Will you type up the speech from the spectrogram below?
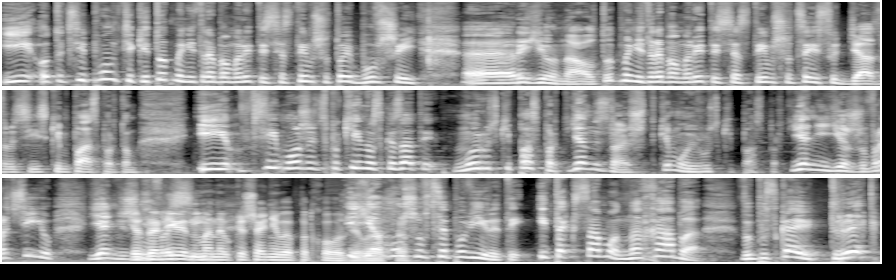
І от ці пунктики, тут мені треба миритися з тим, що той бувший регіонал. Тут мені треба миритися з тим, що цей суддя з російським паспортом. І всі можуть спокійно сказати: мой руський паспорт, я не знаю, що таке мой руський паспорт. Я не їжджу в Росію, я не живу в взагалі Росії. він в мене в кишені випадково І я з'явився. можу в це повірити. І так само на хаба випускають трек,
